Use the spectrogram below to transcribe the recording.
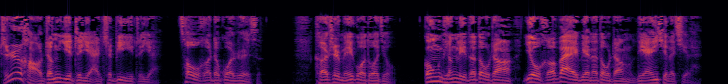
只好睁一只眼是闭一只眼，凑合着过日子。可是没过多久，宫廷里的斗争又和外边的斗争联系了起来，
